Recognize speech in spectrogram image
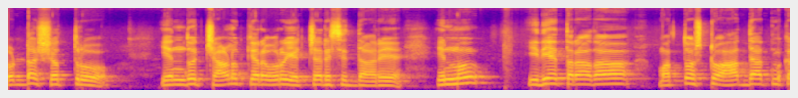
ದೊಡ್ಡ ಶತ್ರು ಎಂದು ಚಾಣಕ್ಯರವರು ಎಚ್ಚರಿಸಿದ್ದಾರೆ. ಇನ್ನು ಇದೇ ತರಹದ ಮತ್ತಷ್ಟು ಆಧ್ಯಾತ್ಮಿಕ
